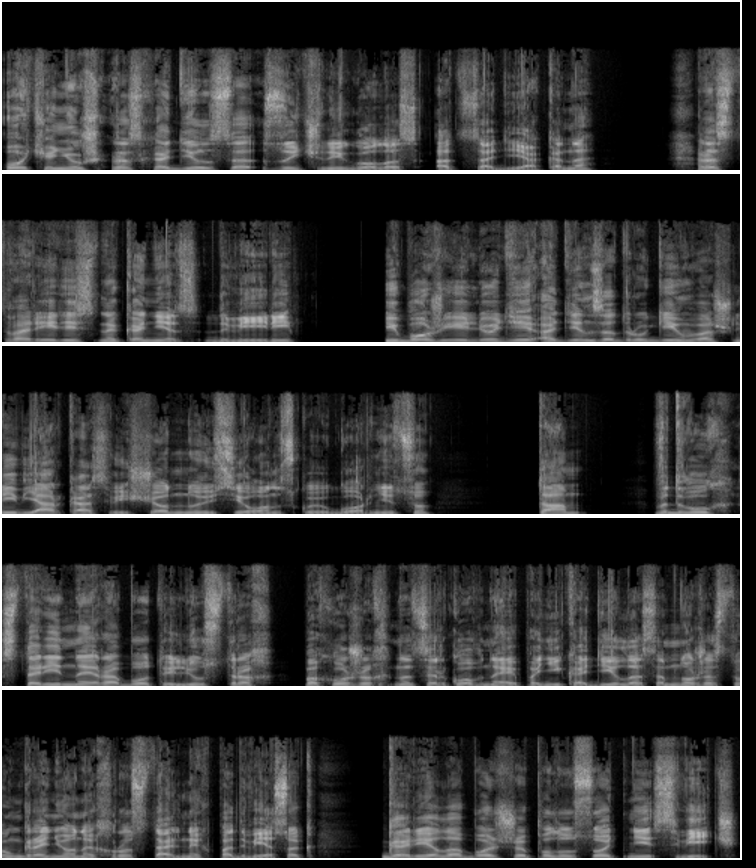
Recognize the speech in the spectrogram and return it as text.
Очень уж расходился зычный голос отца дьякона. Растворились, наконец, двери, и божьи люди один за другим вошли в ярко освещенную сионскую горницу. Там, в двух старинной работы люстрах, похожих на церковное паникадило со множеством граненых хрустальных подвесок, горело больше полусотни свеч.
